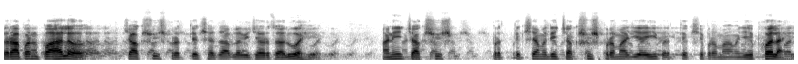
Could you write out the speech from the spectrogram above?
तर आपण पाहिलं चाक्षुष प्रत्यक्षाचा आपला विचार चालू आहे. आणि चाक्षुष प्रत्यक्षामध्ये चाक्षुष प्रमा जी आहे ही प्रत्यक्ष प्रमा म्हणजे हे फल आहे.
